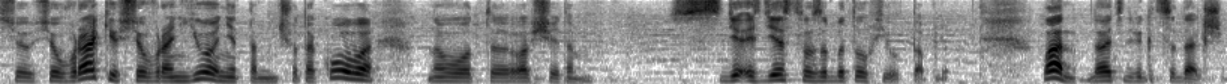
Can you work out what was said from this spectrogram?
все, все в раке, все вранье, нет там ничего такого, ну, вот, э, вообще там, с, де- с детства за Battlefield топлю. Ладно, давайте двигаться дальше.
